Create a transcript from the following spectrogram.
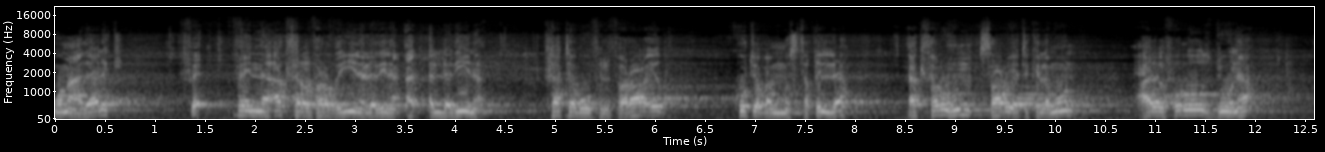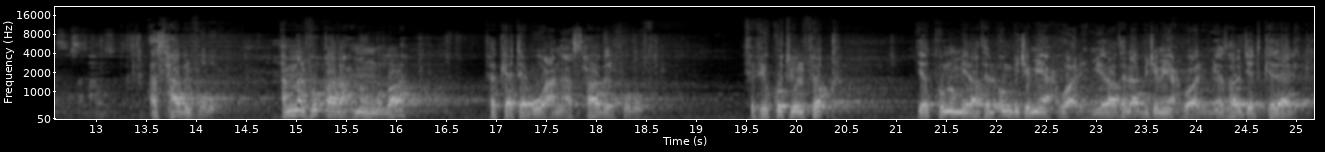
ومع ذلك فإن أكثر الفرضيين الذين الذين كتبوا في الفرائض كتبا مستقلة أكثرهم صاروا يتكلمون على الفروض دون أصحاب الفروض. أما الفقهاء رحمهم الله فكتبوا عن أصحاب الفروض. ففي كتب الفقه يذكرون ميراث الأم بجميع أحواله ميراث الأب بجميع أحواله ميراث الجد كذلك.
